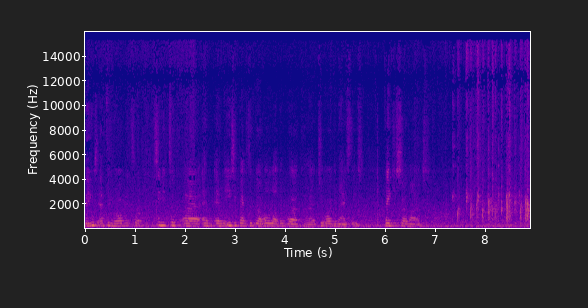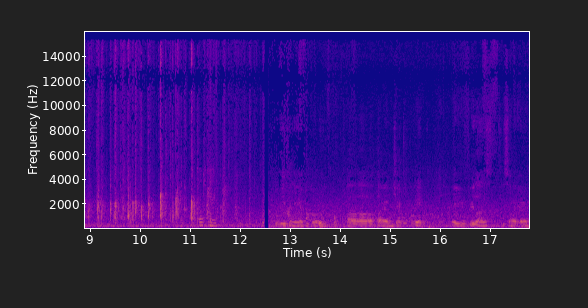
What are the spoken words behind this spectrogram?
things at the moment. So Cindy took uh, and, and EasyPack took a whole lot of work uh, to organize this. Thank you so much. Okay. Good evening, everybody. Uh, hi, I'm Jack Ying, a freelance designer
